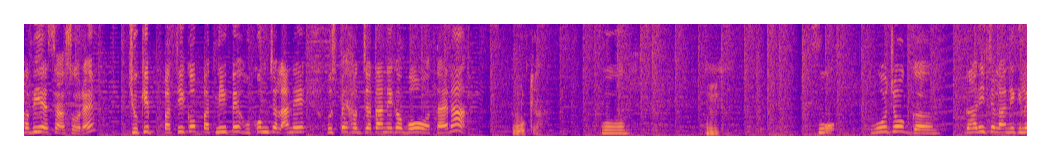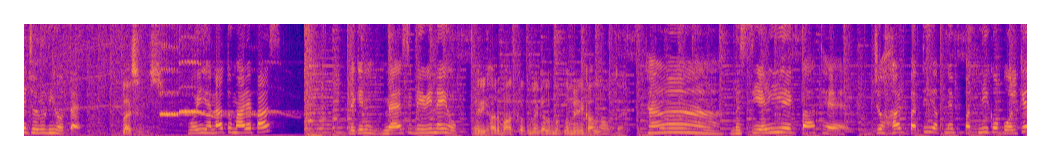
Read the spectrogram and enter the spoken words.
अभी एहसास हो रहा है क्योंकि पति को पत्नी पे हुक्म चलाने उस पे हक जताने का वो होता है ना। वो क्या? वो हम्म। वो वो जो गाड़ी चलाने के लिए ज़रूरी होता है। लाइसेंस वही है ना तुम्हारे पास? लेकिन मैं ऐसी बीवी नहीं हूँ। मेरी हर बात का तुम्हें गलत मतलब में निकालना होता है। हाँ बस यही एक बात है जो हर पति अपने पत्नी को बोल के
